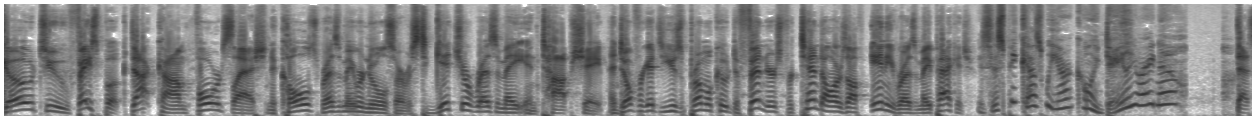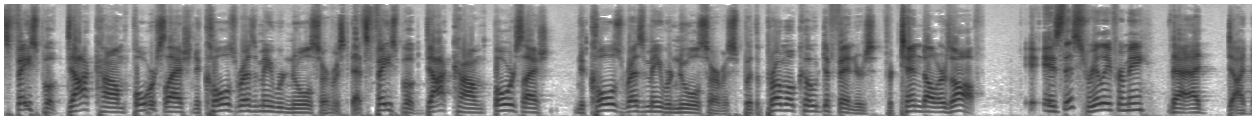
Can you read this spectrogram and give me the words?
Go to facebook.com forward slash Nicole's Resume Renewal Service to get your resume in top shape. And don't forget to use the promo code DEFENDERS for $10 off any resume package. Is this because we aren't going daily right now? That's facebook.com forward slash Nicole's Resume Renewal Service. That's facebook.com forward slash Nicole's Resume Renewal Service with the promo code DEFENDERS for $10 off. Is this really for me? That I, I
